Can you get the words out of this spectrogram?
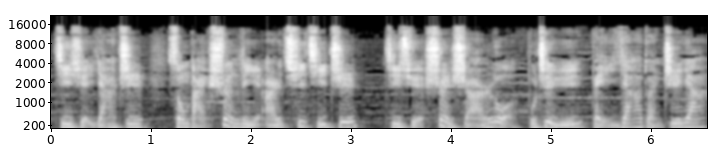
积雪压枝，松柏顺利而屈其枝，积雪顺势而落，不至于被压断枝丫。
